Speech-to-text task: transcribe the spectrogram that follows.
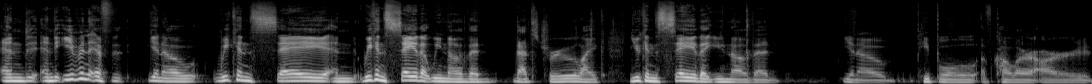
and and even if you know we can say and we can say that we know that that's true like you can say that you know that you know people of color are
